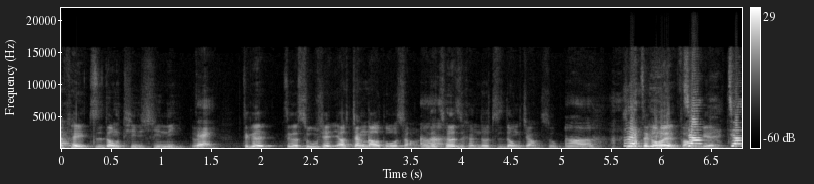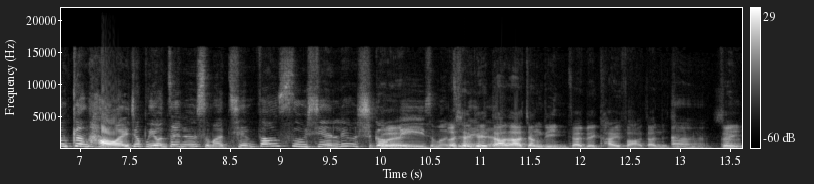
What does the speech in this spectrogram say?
可以自动提醒你，对这个这个速线要降到多少，你的嗯车子可能都自动降速，嗯，所以这个会很方便。这样更好哎，就不用在那什么前方速限六十公里什么之而，且可以大大降低你在被开罚单的几率嗯。所以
